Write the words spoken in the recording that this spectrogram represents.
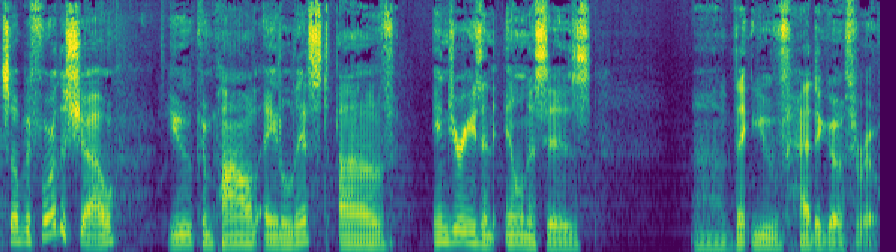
So before the show, you compiled a list of injuries and illnesses uh, that you've had to go through.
